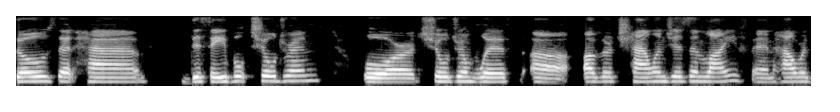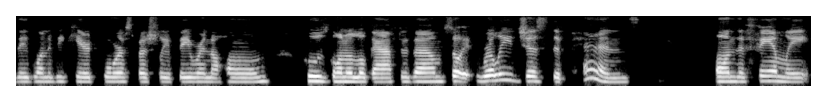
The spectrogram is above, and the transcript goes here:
those that have disabled children or children with uh, other challenges in life? And how are they going to be cared for especially if they were in a home? Who's going to look after them? So it really just depends on the family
